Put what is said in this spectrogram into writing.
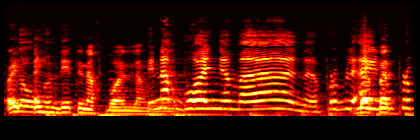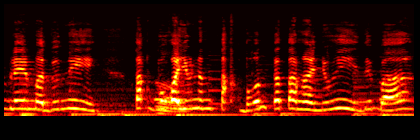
Ay, No, ay hindi, tinakbuhan lang niya. Tinakbuhan niya man. Proble- Dapat- ayun ang problema dun eh. Takbo kayo ng takbo, ang tatanga nyo eh, di ba?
